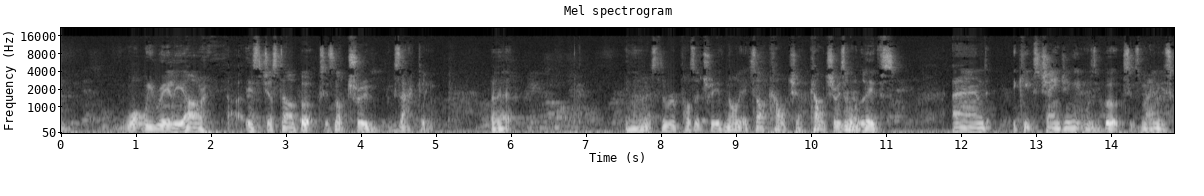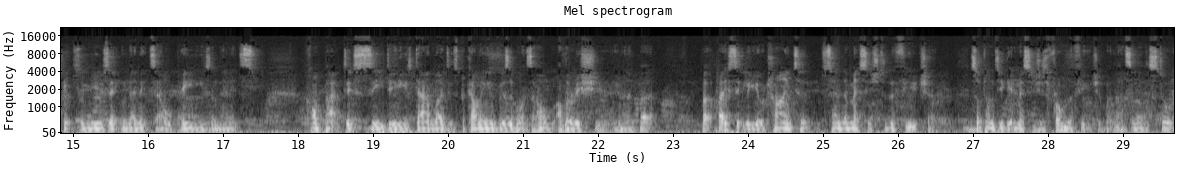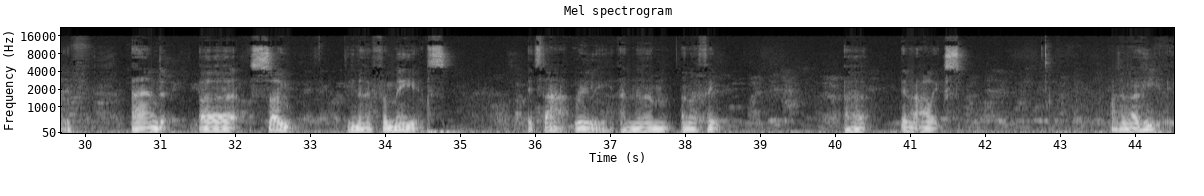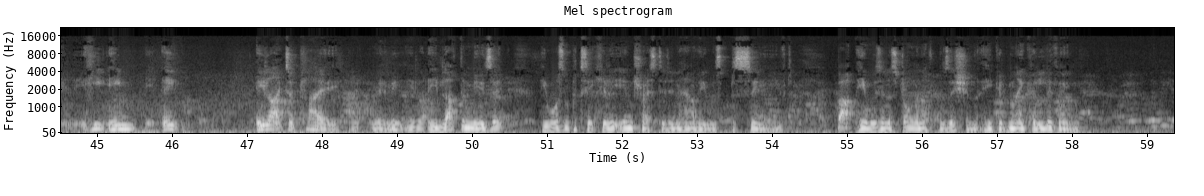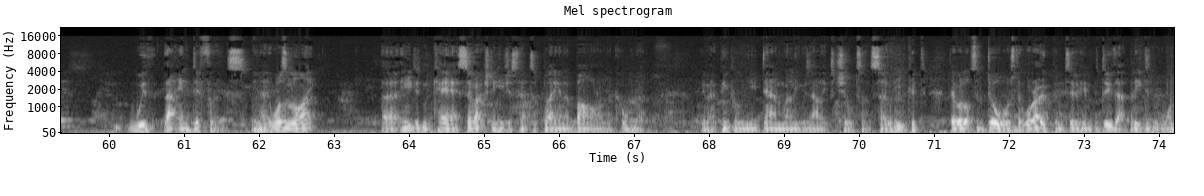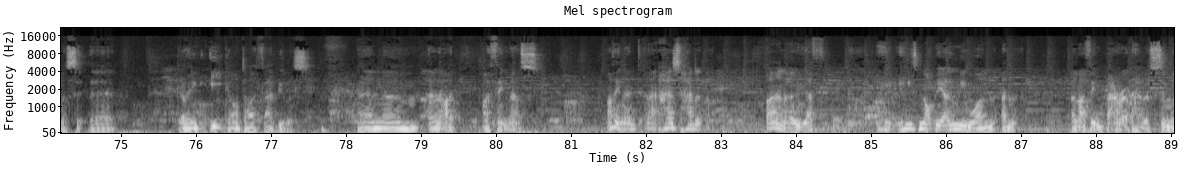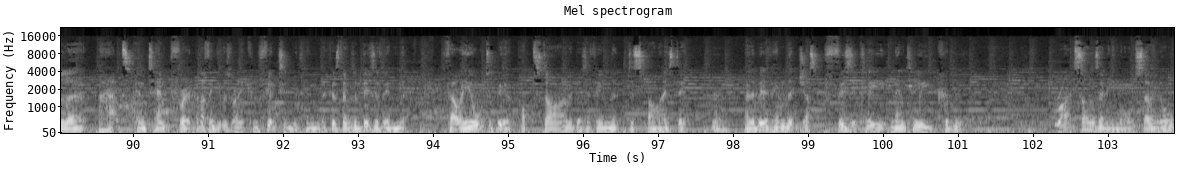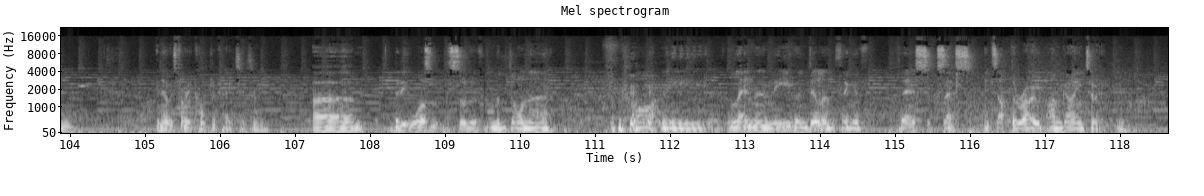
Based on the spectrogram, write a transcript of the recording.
what we really are is just our books. It's not true exactly, but you know, it's the repository of knowledge. It's our culture. Culture is what Mhm. lives, and it keeps changing. It was books, it's manuscripts and music, and then it's LPs, and then it's compact discs, CDs, downloads. It's becoming invisible. It's a whole other issue, you know. But but basically, you're trying to send a message to the future. Sometimes you get messages from the future, but that's another story. And uh, so, you know, for me, it's it's that really, and um, and I think uh, you know, Alex. I don't know. He he he he, he liked to play. Really, he he loved the music. He wasn't particularly interested in how he was perceived, but he was in a strong enough position that he could make a living with that indifference. You know, it wasn't like uh, he didn't care, so actually he just had to play in a bar on the corner. You know, people knew damn well he was Alex Chilton, so he could. There were lots of doors that were open to him to do that, but he didn't want to sit there going, "Eek, aren't I fabulous?" And um, and I I think that's I think that, that has had a, I don't know. He, he's not the only one, and and I think Barrett had a similar, perhaps, contempt for it. But I think it was very conflicted with him because there was a bit of him that felt he ought to be a pop star, and a bit of him that despised it, Mm. and a bit of him that just physically, mentally couldn't write songs anymore. So it all, you know, it's very complicated. Um, but it wasn't the sort of Madonna, McCartney, Lennon, even Dylan thing of their success. It's up the road. I'm going to it.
